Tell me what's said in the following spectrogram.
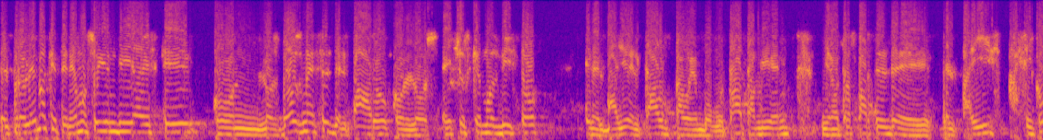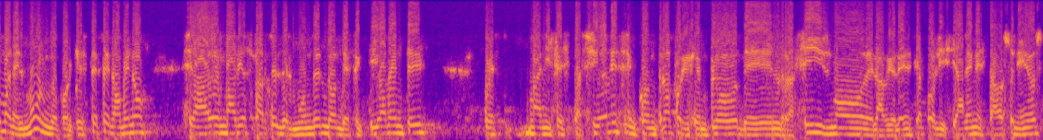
El problema que tenemos hoy en día es que con los dos meses del paro, con los hechos que hemos visto en el Valle del Cauca o en Bogotá también y en otras partes de, del país, así como en el mundo, porque este fenómeno se ha dado en varias partes del mundo en donde efectivamente pues manifestaciones en contra, por ejemplo, del racismo, de la violencia policial en Estados Unidos,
